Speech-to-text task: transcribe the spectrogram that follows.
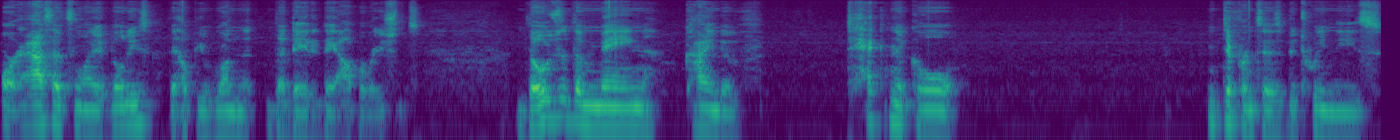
or assets and liabilities that help you run the, the day-to-day operations. Those are the main kind of technical differences between these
